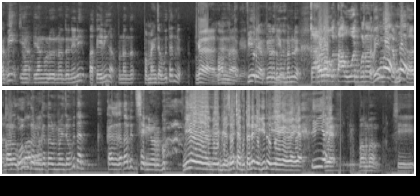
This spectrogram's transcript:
Tapi yang yang lu nonton ini pakai ini nggak penonton pemain cabutan nggak? Enggak, Oh enggak, oke. pure ya, pure teman-teman lu ya. kalau ketahuan pernah Tapi enggak, cabutan, enggak. Kalau gue bukan ketahuan pemain cabutan, kagak ketahuan itu senior gue. Iya, iya, iya, biasanya cabutannya kayak gitu. Iya, iya, iya. iya. Bang, bang, si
